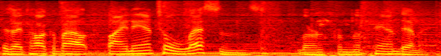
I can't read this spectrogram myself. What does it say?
as I talk about financial lessons learned from the pandemic.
